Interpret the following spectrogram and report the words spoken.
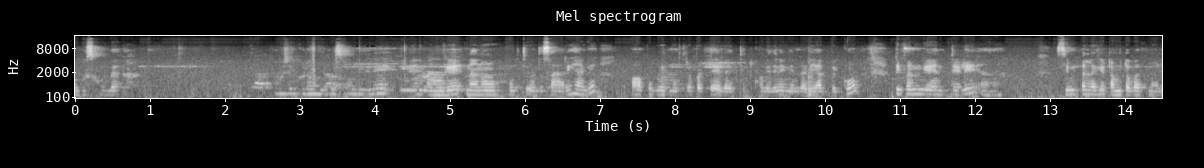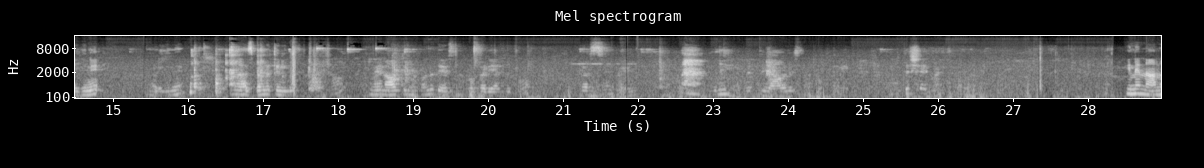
ಮುಗಿಸ್ಕೊಂಡೆ. ಪೂಜೆ ಕೂಡ ಮುಗಿಸ್ಕೊಂಡಿದ್ದೀನಿ. ಇನ್ನೇನು ನನಗೆ, ನಾನು ಹೋಗ್ತಿರೋಂಥ ಸಾರಿ ಹಾಗೆ ಪಾಪುಗೆ ಇದು ಮಾಡ್ತಿರೋ ಬಟ್ಟೆ ಎಲ್ಲ ಎತ್ತಿಟ್ಕೊಂಡಿದ್ದೀನಿ ಇನ್ನೇನು ರೆಡಿ ಆಗಬೇಕು. ಟಿಫನ್ಗೆ ಅಂತೇಳಿ ಸಿಂಪಲ್ಲಾಗಿ ಟೊಮ್ಟೊ ಬಾತ್ ಮಾಡಿದ್ದೀನಿ. ಮಾಡಿದ್ದೀನಿ. ನನ್ನ ಹಸ್ಬೆಂಡು ತಿನ್ಬಿಟ್ಟು ಇನ್ನೇ ನಾವು ತಿನ್ಕೊಂಡು ದೇವಸ್ಥಾನಕ್ಕೆ ರೆಡಿ ಆಗಬೇಕು ಡ್ರೆಸ್ ಇವತ್ತು ಯಾವ ದೇವಸ್ಥಾನಕ್ಕೆ ಹೋಗ್ತೀನಿ ಮತ್ತು ಶೇರ್ ಮಾಡ್ತೀನಿ. ಇನ್ನೇ ನಾನು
